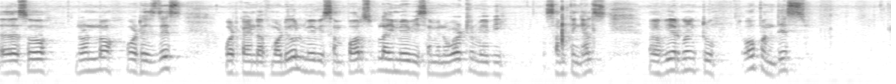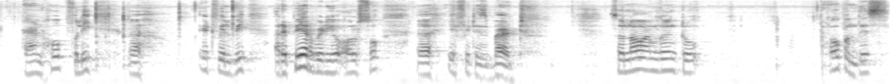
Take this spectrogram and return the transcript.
Uh, so don't know what is this what kind of module maybe some power supply maybe some inverter maybe something else. Uh, we are going to open this and hopefully uh, it will be a repair video also uh, if it is bad. So now i'm going to open this.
